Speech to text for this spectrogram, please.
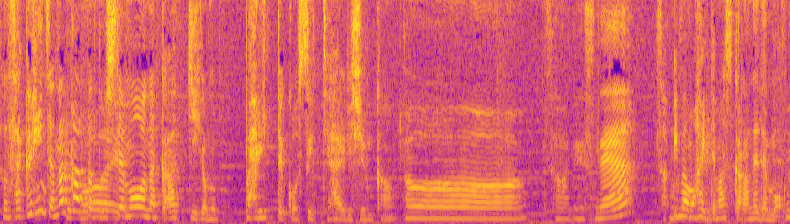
その作品じゃなかったとしてもなんかアッキーがもうバリってこうスイッチ入る瞬間。あーそうですね。今も入ってますからねでも。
